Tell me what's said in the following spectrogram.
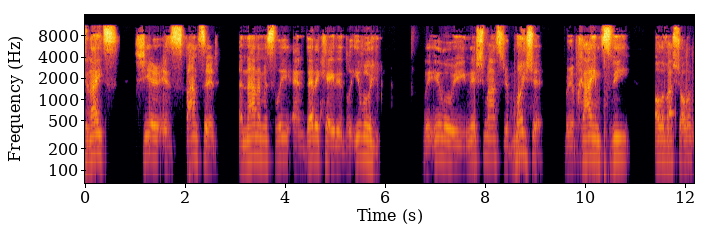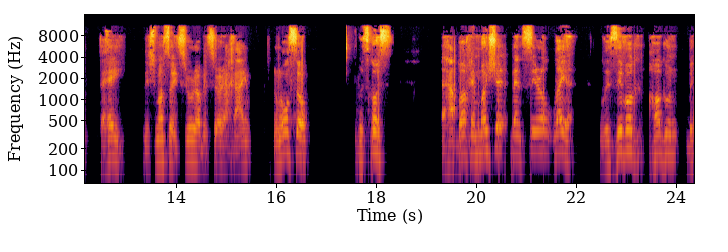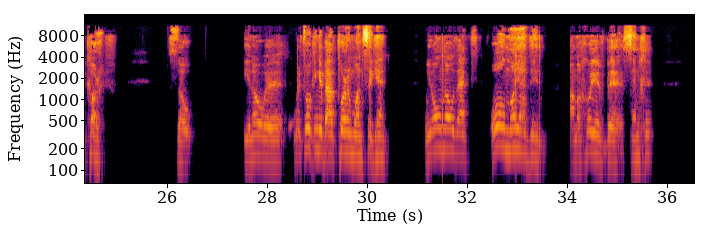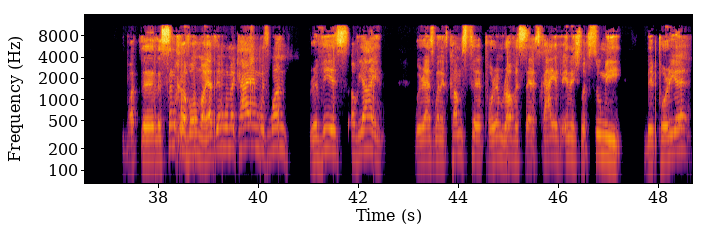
tonight's shir is sponsored anonymously and dedicated le'ilui, le'ilui nishmas Reb Moshe, Reb Chaim Tzvi, Olav Shalom, Tehei, nishmaso Yitzrura B'tzur HaChaim, and also l'schus Habochem Moshe ben Cyril Leah, Lizivog Hagun Bekorev. So, you know, uh, we're talking about Purim once again. We all know that all Moyadim are Mechoyev be'Simcha, but uh, the Simcha of all Moyadim we're Mekayim with one Revius of Yayin. Whereas when it comes to Purim, Rava says, Chayev Inish Lefsumi Bepuria,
